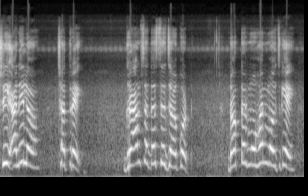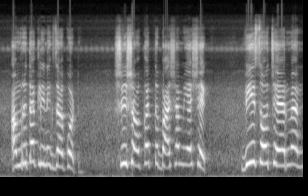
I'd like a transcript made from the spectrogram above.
श्री अनिल छत्रे ग्रामसदस्य जळकोट डॉक्टर मोहन मोजगे अमृता क्लिनिक जळकोट श्री शौकत बाशामिया शेख वी सो चेअरमन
